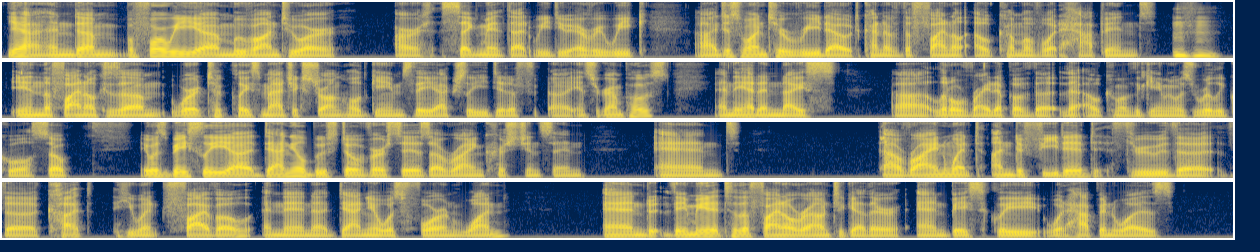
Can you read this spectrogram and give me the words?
Yeah, and um, before we uh, move on to our our segment that we do every week, I just wanted to read out kind of the final outcome of what happened Mm-hmm. in the final because um, where it took place, Magic Stronghold Games, they actually did a uh, Instagram post and they had a nice uh, little write up of the the outcome of the game. It was really cool. So it was basically uh, Daniel Busto versus uh, Ryan Christensen, and uh, Ryan went undefeated through the the cut. He went 5-0, and then uh, Daniel was four and one, and they made it to the final round together. And basically, what happened was,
